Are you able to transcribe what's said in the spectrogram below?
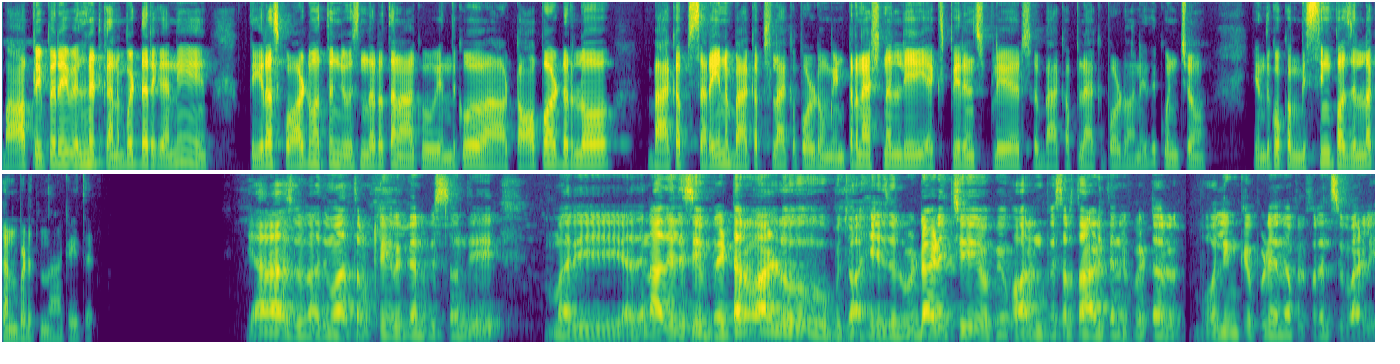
బాగా ప్రిపేర్ అయ్యి వెళ్ళినట్టు కనబడ్డారు కానీ తీరా స్క్వాడ్ మొత్తం చూసిన తర్వాత నాకు ఎందుకో ఆ టాప్ ఆర్డర్‌లో బ్యాకప్స్ సరైన బ్యాకప్స్ లేకపోవడం, ఇంటర్నేషనల్లీ ఎక్స్‌పీరియన్స్డ్ ప్లేయర్స్ బ్యాకప్ లేకపోవడం అనేది కొంచెం ఎందుకు ఒక మిస్సింగ్ పజిల్‌లా కనబడుతుంది నాకైతే. యా రాజు అది మాత్రం క్లియర్‌గా కనిపిస్తుంది. మరి అదే నాకు తెలిసి బెటర్ వాళ్ళు జ హేజల్‌వుడ్ ఆడిచ్చి ఒక ఫారెన్ పేసర్‌తో ఆడితేనే బెటరు. బౌలింగ్‌కి ఎప్పుడైనా ప్రిఫరెన్స్ ఇవ్వాలి.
